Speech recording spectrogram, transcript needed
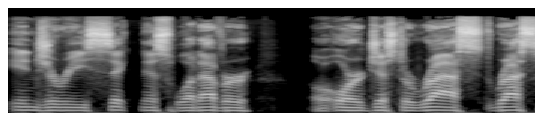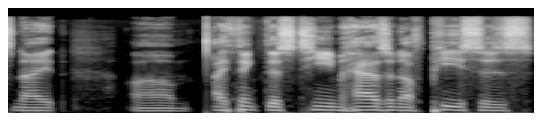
injury, sickness, whatever, or, or just a rest rest night, um, I think this team has enough pieces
